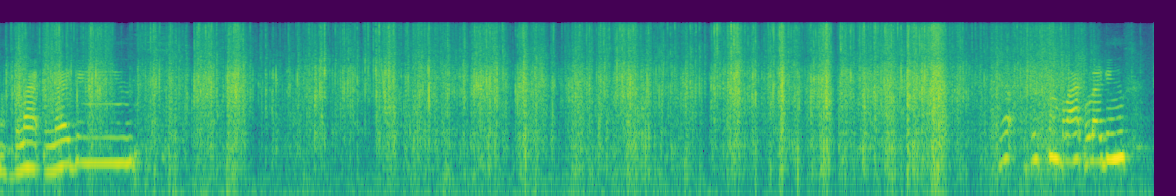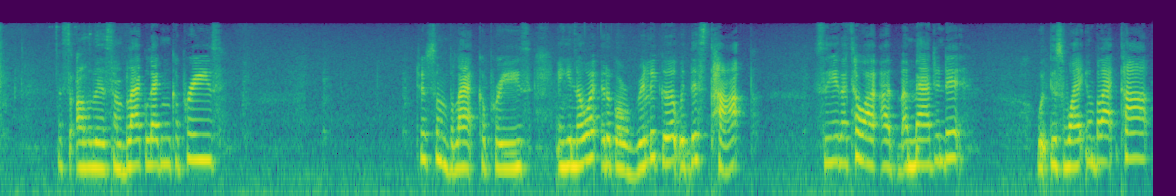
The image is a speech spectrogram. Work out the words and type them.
My black leggings. Yep, just some black leggings. That's all of this. Some black legging capris. Just some black capris. And you know what? It'll go really good with this top. See, that's how I, I imagined it. With this white and black top.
